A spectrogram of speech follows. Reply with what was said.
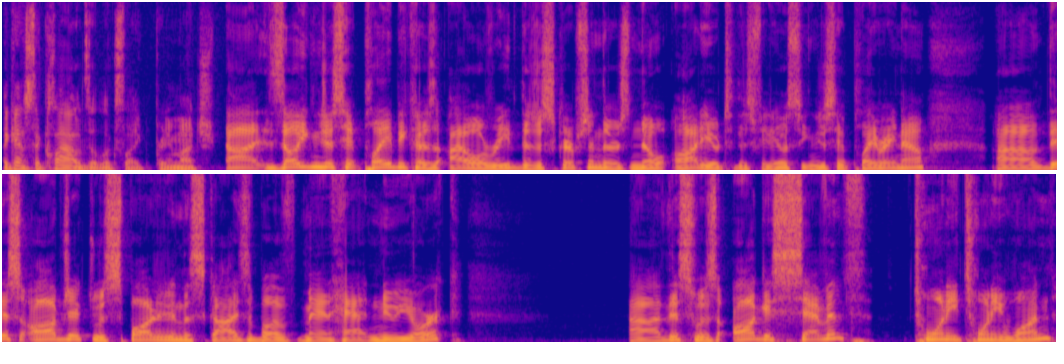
against the clouds. It looks like pretty much. uh, Zell, you can just hit play because I will read the description. There's no audio to this video, so you can just hit play right now. Uh, this object was spotted in the skies above Manhattan, New York. Uh, this was August 7th, 2021.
